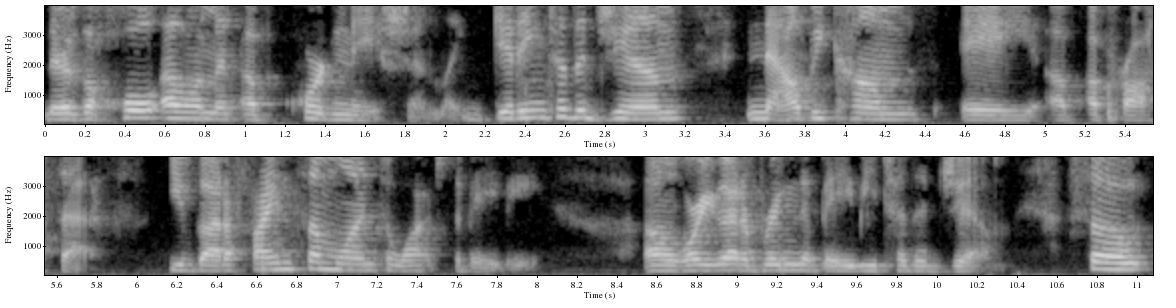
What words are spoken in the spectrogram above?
There's a whole element of coordination. Like getting to the gym now becomes a, a, a process. You've got to find someone to watch the baby. Um, or you got to bring the baby to the gym. So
